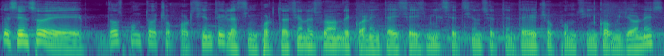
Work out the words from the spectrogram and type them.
descenso de 2.8% y las importaciones fueron de 46.778.5 millones,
